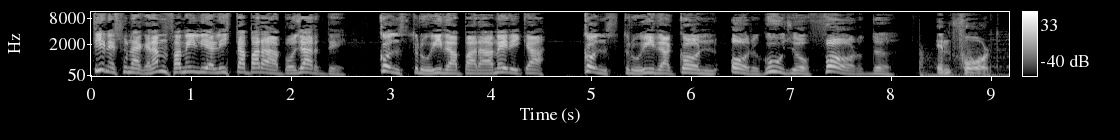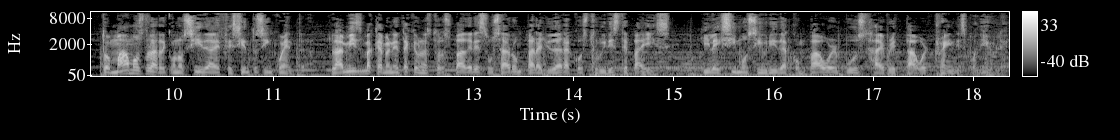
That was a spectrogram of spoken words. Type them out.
tienes una gran familia lista para apoyarte, construida para América construida con orgullo Ford. En Ford, tomamos la reconocida F-150, la misma camioneta que nuestros padres usaron para ayudar a construir este país, y la hicimos híbrida con Power Boost Hybrid Powertrain disponible.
